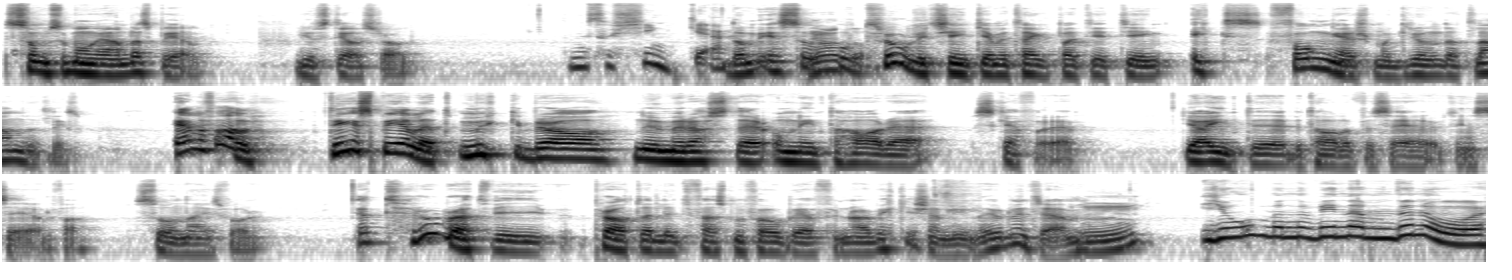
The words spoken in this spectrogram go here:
som så många andra spel, just i Australien. De är så kinkiga. De är så otroligt kinkiga med tanke på att det är ett gäng ex-fångar som har grundat landet. Liksom. I alla fall, det spelet, mycket bra nu med röster. Om ni inte har det, skaffa det. Jag inte betalat för att säga det, utan jag säger det i alla fall. Så nice var det. Jag tror att vi pratade lite Phasmophobia för några veckor sedan, Linda. Gjorde vi inte det? Mm. Jo, men vi nämnde nog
